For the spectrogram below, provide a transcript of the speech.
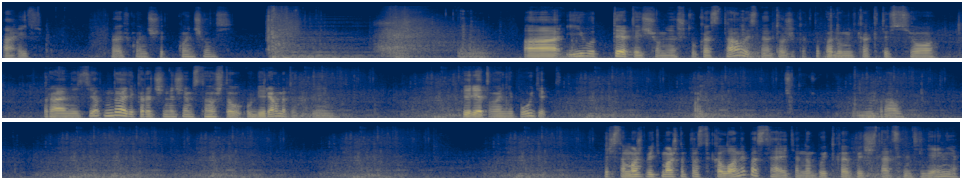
Ай. Кровь конч... кончилась. А, и вот это еще у меня штука осталась. Надо тоже как-то подумать, как это все правильно сделать. Ну, давайте, короче, начнем с того, что уберем эту хрень. Теперь этого не будет. Ой. Что-то не убрал. Интересно, может быть, можно просто колонны поставить? Оно будет как бы считаться на деление?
